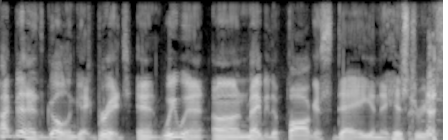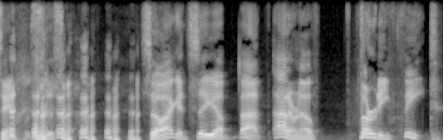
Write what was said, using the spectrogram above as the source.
I've been at the Golden Gate Bridge, and we went on maybe the foggiest day in the history of San Francisco. so I could see up about, I don't know, 30 feet.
